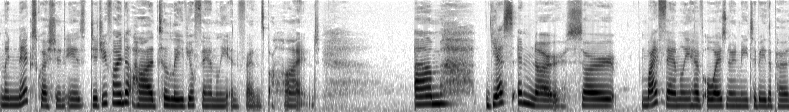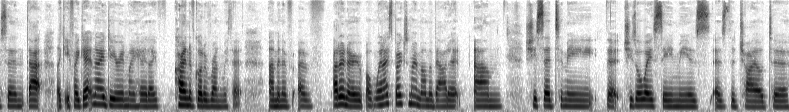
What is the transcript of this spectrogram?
my next question is Did you find it hard to leave your family and friends behind? Um, yes and no. So my family have always known me to be the person that, like, if I get an idea in my head, I've kind of got to run with it. Um, and I've, I've, I don't know, when I spoke to my mum about it, um, she said to me that she's always seen me as, as the child to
